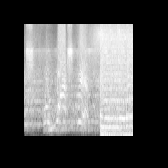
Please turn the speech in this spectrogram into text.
watch, watch this.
